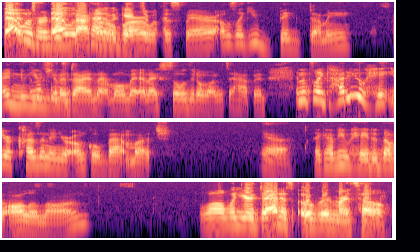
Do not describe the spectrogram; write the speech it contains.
That was turns that his was back kind on Obara with despair. I was like, you big dummy. I knew he was going to die in that moment, and I so didn't want it to happen. And it's like, how do you hate your cousin and your uncle that much? Yeah. Like, have you hated them all along? Well, when your dad is over in Martell,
